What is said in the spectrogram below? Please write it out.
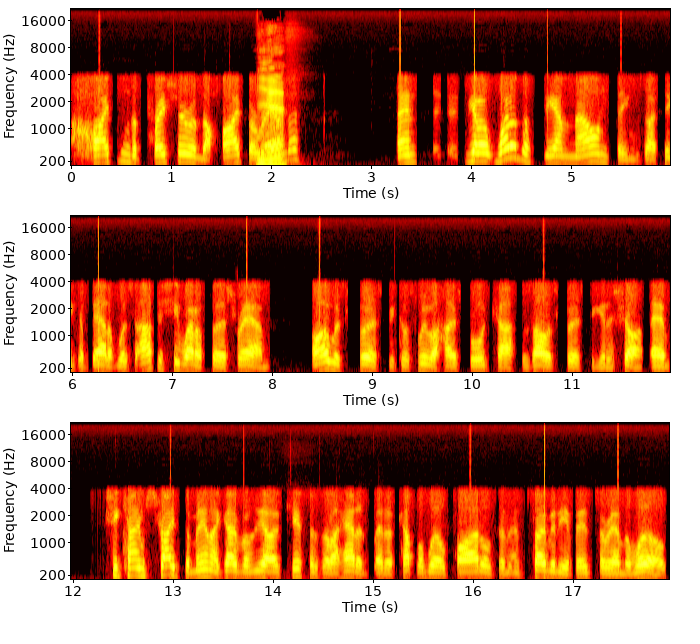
heighten the pressure and the hype around Yeah. her. And you know, one of the, the unknown things I think about it was after she won her first round, I was first because we were host broadcasters. I was first to get a shot, and she came straight to me, and I gave her you know kisses that I had at, at a couple of world titles and, and so many events around the world.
